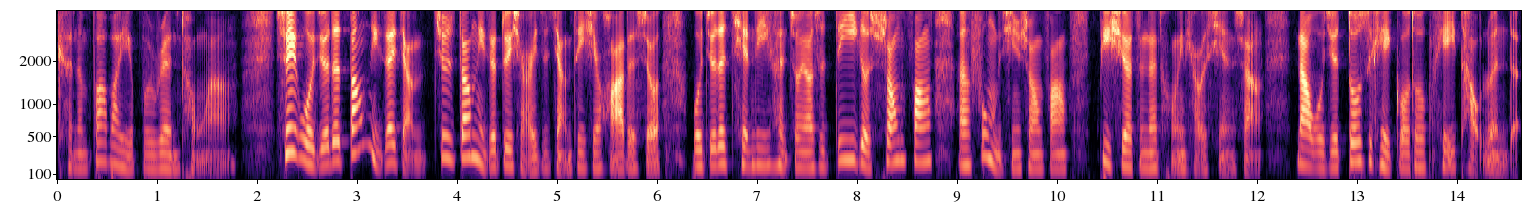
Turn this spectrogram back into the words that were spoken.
可能爸爸也不认同啊。所以我觉得，当你在讲，就是当你在对小孩子讲这些话的时候，我觉得前提很重要是，第一个，双方，嗯，父母亲双方必须要站在同一条线上。那我觉得都是可以沟通、可以讨论的。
